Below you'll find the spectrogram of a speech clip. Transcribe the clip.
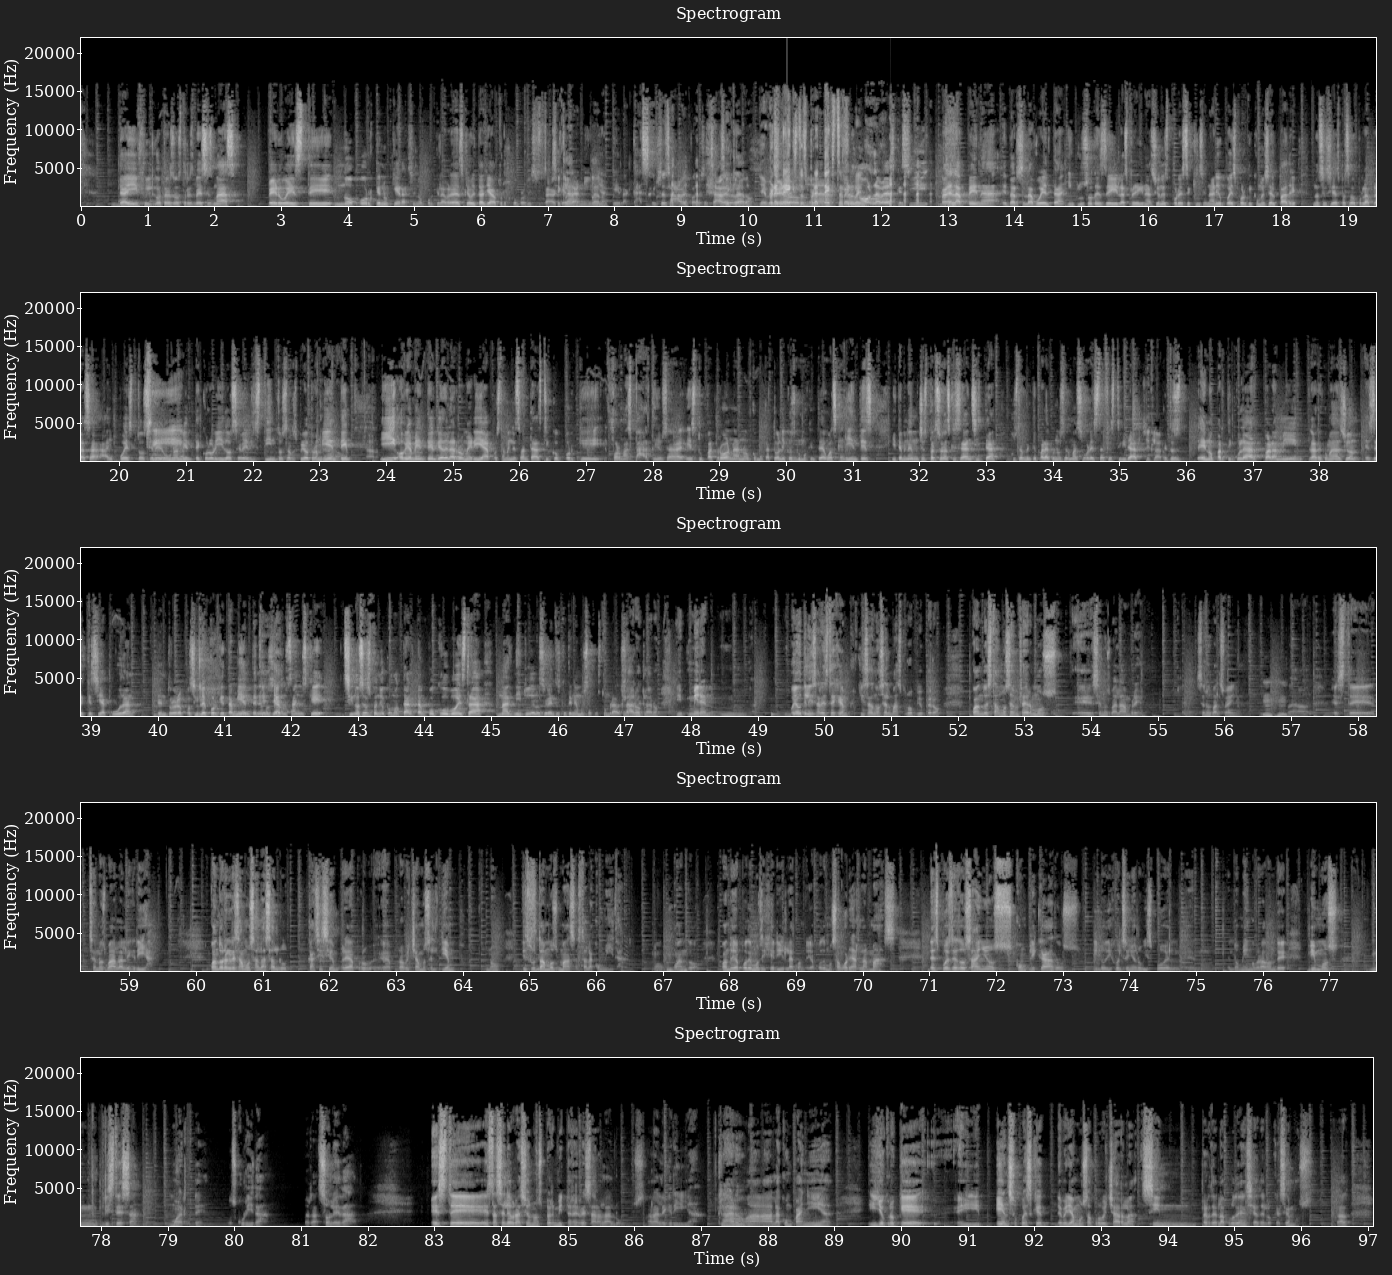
de ahí fui otras dos, tres veces más. Pero este, no porque no quiera, sino porque la verdad es que ahorita ya otros compromisos. Sí, que claro, la niña, claro. que la casa, y usted sabe, padre, usted sabe, Sí, claro. Pretextos, ya. pretextos. Pero no, la verdad es que sí, vale la pena eh, darse la vuelta, incluso desde las peregrinaciones por este quincenario, pues, porque como decía el padre, no sé si has pasado por la plaza, hay puestos, se Sí. ve un ambiente colorido, se ve distinto, se respira otro ambiente. Claro, claro. Y obviamente el día de la romería, pues también es fantástico porque formas parte, o sea, es tu patrona, ¿no? Como católicos, como gente de Aguascalientes, y también hay muchas personas que se dan cita justamente para conocer más sobre esta festividad. Sí, claro. Entonces, en lo particular, para mí, la recomendación es de que sí acudan dentro de lo posible, porque también tenemos ya dos años que, si no se suspendió como tal, tampoco hubo esta magnitud de los eventos que teníamos acostumbrados. Claro, claro. Y miren, mm, voy a utilizar este ejemplo, quizás no sea el más propio, pero cuando estamos enfermos eh, se nos va el hambre, se nos va el sueño, este, se nos va la alegría. Cuando regresamos a la salud, casi siempre apro- eh, aprovechamos el tiempo, ¿no? Disfrutamos más hasta la comida, ¿no? Ujú. cuando, cuando ya podemos digerirla, cuando ya podemos saborearla más. Después de dos años complicados, y lo dijo el señor obispo el, el- el domingo, ¿verdad? Donde vimos mm, tristeza, muerte, oscuridad, ¿verdad? Soledad. Este, esta celebración nos permite regresar a la luz, a la alegría, Claro. ¿no? a, a la compañía. Y yo creo que, y pienso pues que deberíamos aprovecharla sin perder la prudencia de lo que hacemos.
